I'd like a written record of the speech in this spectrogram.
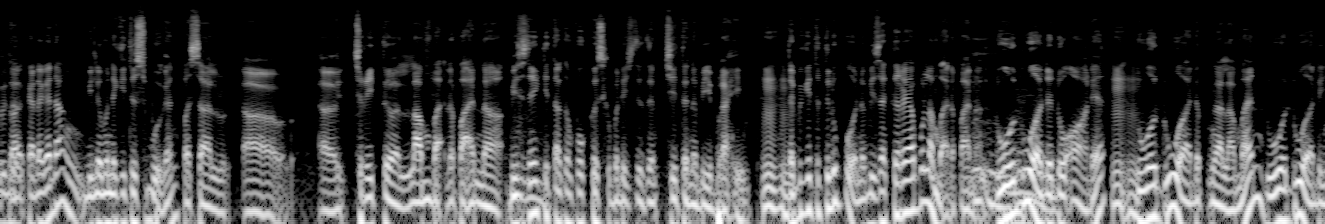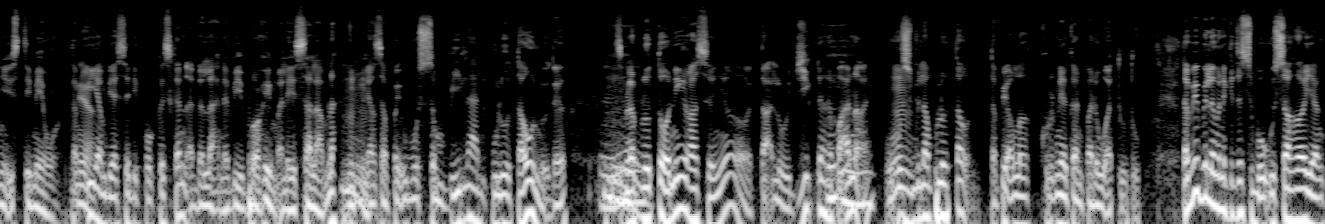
betul. Kadang-kadang bila mana kita sebut kan pasal uh, uh, cerita lambat dapat anak, biasanya kita akan fokus kepada cerita, cerita Nabi Ibrahim. Mhm. Tapi kita terlupa Nabi Zakaria pun lambat dapat anak. Dua-dua ada doa dia, dua-dua ada pengalaman, dua-dua adanya istimewa. Tapi Ya. yang biasa difokuskan adalah Nabi Ibrahim AS lah Mhm. yang sampai umur 90 tahun doktor. 90 tahun ni rasanya tak logik dah dapat anak eh. Umur 90 tahun. Tapi Allah kurniakan pada waktu tu. Tapi bila mana kita sebut usaha yang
